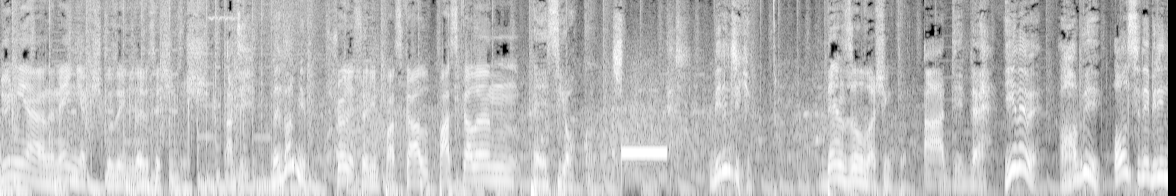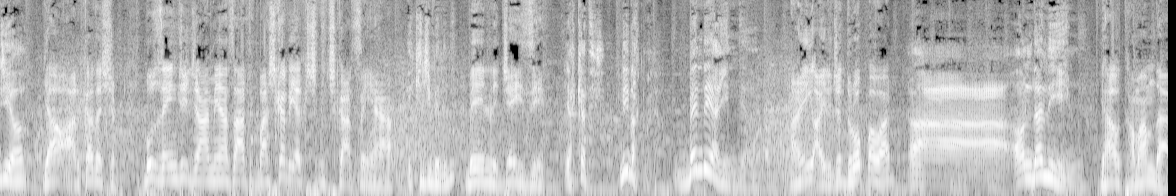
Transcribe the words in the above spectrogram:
Dünyanın en yakışıklı zencileri seçilmiş. Hadi. Ben var mıyım? Şöyle söyleyeyim Pascal. Pascal'ın P'si yok. Birinci kim? Denzel Washington. Hadi be. Yine mi? Abi 10 sene birinci ya. Ya arkadaşım bu zenci camiası artık başka bir yakışıklı çıkarsın ya. İkinci belli mi? Belli Jay-Z. Ya Kadir bir bak bana. Ben de yayayım ya. Ay, ayrıca Droppa var. Aa, ondan iyiyim ya. Ya tamam da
